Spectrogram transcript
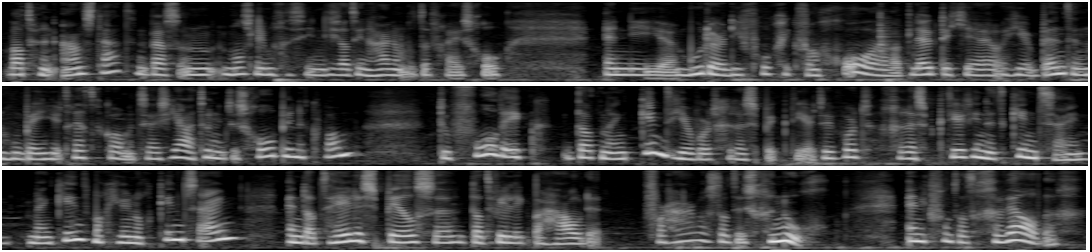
Wat hun aanstaat. Er was een moslimgezin die zat in Haarlem op de vrije school. En die uh, moeder die vroeg ik van... Goh, wat leuk dat je hier bent en hoe ben je hier terechtgekomen? Toen zei ze, ja, toen ik de school binnenkwam... Toen voelde ik dat mijn kind hier wordt gerespecteerd. Het wordt gerespecteerd in het kind zijn. Mijn kind mag hier nog kind zijn. En dat hele speelse, dat wil ik behouden. Voor haar was dat dus genoeg. En ik vond dat geweldig.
